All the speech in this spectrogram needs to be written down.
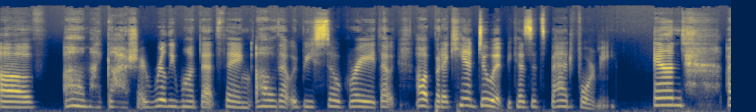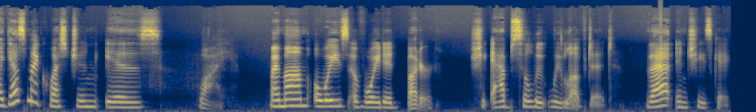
of, oh my gosh, I really want that thing. Oh, that would be so great. That oh, but I can't do it because it's bad for me. And I guess my question is why? My mom always avoided butter. She absolutely loved it. That and cheesecake.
